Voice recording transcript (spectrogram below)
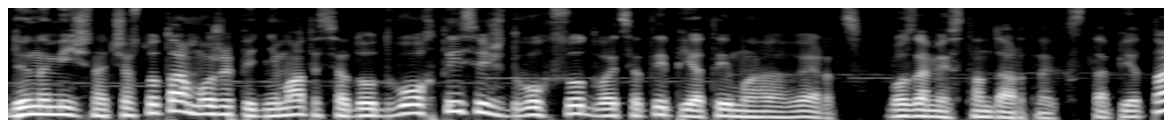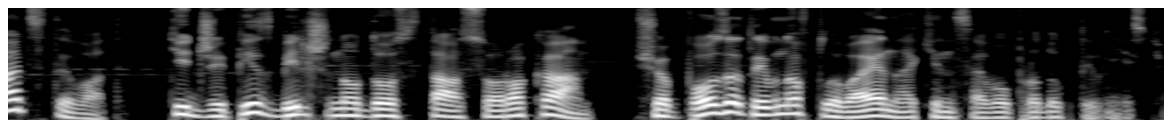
Динамічна частота може підніматися до 2225 МГц, бо замість стандартних 115 Вт TGP збільшено до 140, що позитивно впливає на кінцеву продуктивність.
